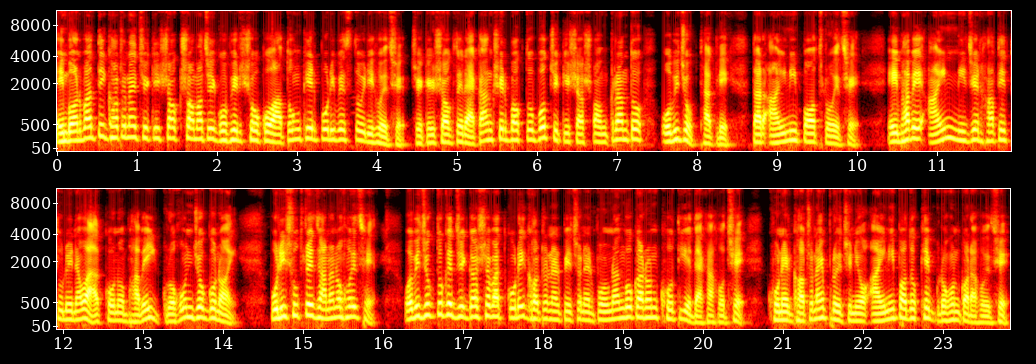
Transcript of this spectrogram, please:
এই মর্মান্তিক ঘটনায় চিকিৎসক সমাজে গভীর শোক ও আতঙ্কের পরিবেশ তৈরি হয়েছে। চিকিৎসকদের একাংশের বক্তব্য, চিকিৎসা সংক্রান্ত অভিযোগ থাকলে তার আইনি পথ রয়েছে। এইভাবে আইন নিজের হাতে তুলে নেওয়া কোনোভাবেই গ্রহণযোগ্য নয়, পুলিশ সূত্রে জানানো হয়েছে। অভিযুক্তকে জিজ্ঞাসাবাদ করে ঘটনার পেছনের পূর্ণাঙ্গ কারণ খতিয়ে দেখা হচ্ছে। খুনের ঘটনায় প্রয়োজনীয় আইনি পদক্ষেপ গ্রহণ করা হয়েছে।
